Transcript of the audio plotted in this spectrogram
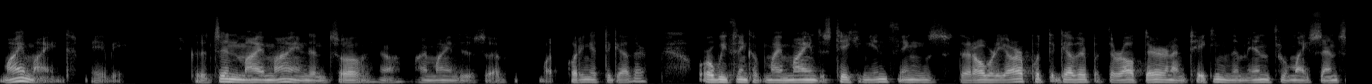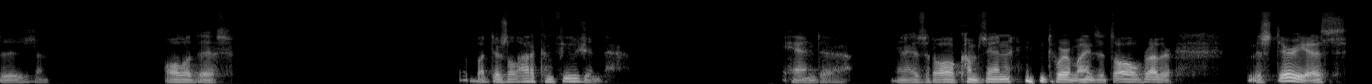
my mind, maybe, because it's in my mind. And so, you know, my mind is uh, what, putting it together? Or we think of my mind as taking in things that already are put together, but they're out there and I'm taking them in through my senses and all of this. But there's a lot of confusion there. And, uh, and as it all comes in into our minds, it's all rather mysterious.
